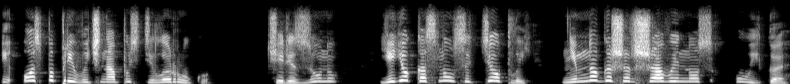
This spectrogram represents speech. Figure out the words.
и Оспа привычно опустила руку. Через Зуну ее коснулся теплый, немного шершавый нос Уйга.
